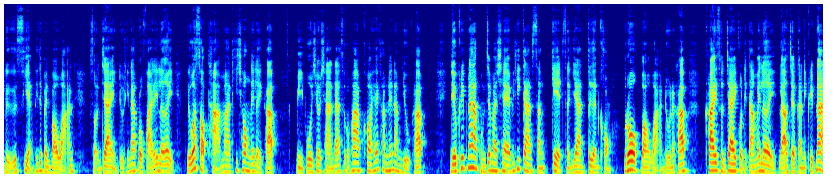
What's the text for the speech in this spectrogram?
หรือเสี่ยงที่จะเป็นเบาหวาน สนใจดูที่หน้าโปรไฟล์ได้เลย หรือว่าสอบถามมาที่ช่องได้เลยครับ มีผู้เชี่ยวชาญด้านสุขภาพคอยให้คำแนะนำอยู่ครับ เดี๋ยวคลิปหน้าผมจะมาแชร์วิธีการสังเกตสัญญาณเตือนของโรคเบาหวานดูนะครับ ใครสนใจกดติดตามไว้เลย แล้วเจอกันในคลิปหน้า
